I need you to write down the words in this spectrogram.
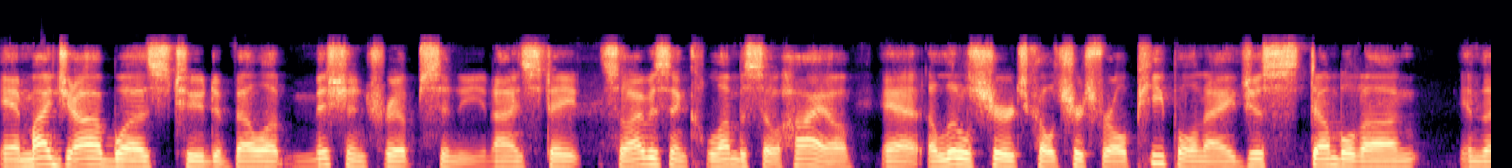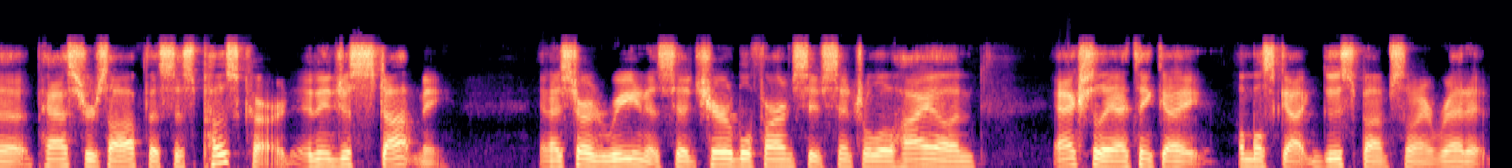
And my job was to develop mission trips in the United States. So I was in Columbus, Ohio, at a little church called Church for All People, and I just stumbled on in the pastor's office this postcard, and it just stopped me. And I started reading it. It said Charitable Pharmacy of Central Ohio, and actually, I think I almost got goosebumps when I read it.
